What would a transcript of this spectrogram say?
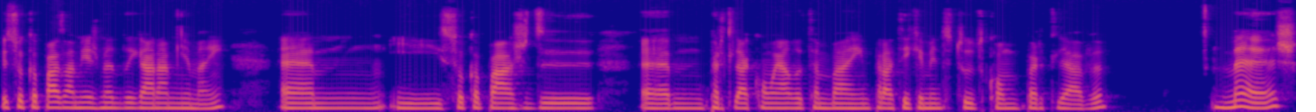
eu sou capaz à mesma de ligar à minha mãe um, e sou capaz de um, partilhar com ela também praticamente tudo como partilhava. Mas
